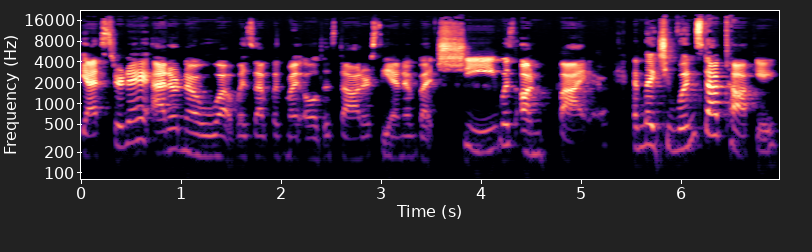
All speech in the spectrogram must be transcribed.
yesterday, I don't know what was up with my oldest daughter, Sienna, but she was on fire. And like she wouldn't stop talking.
